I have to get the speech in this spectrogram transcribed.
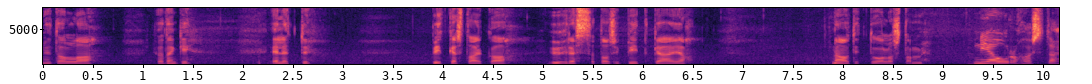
nyt ollaan jotenkin eletty pitkästä aikaa yhdessä tosi pitkään ja nautittu olostamme. Niin ja urhosta.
